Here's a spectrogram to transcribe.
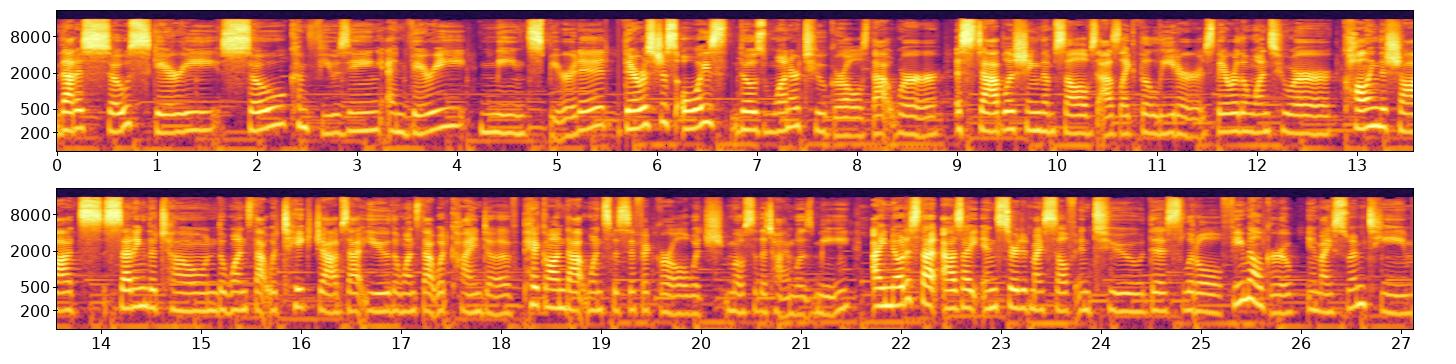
that is so scary, so confusing, and very mean spirited. There was just always those one or two girls that were establishing themselves as like the leaders. They were the ones who were calling the shots, setting the tone, the ones that would take jabs at you, the ones that would kind of pick on that one specific girl, which most of the time was me. I noticed that as I inserted myself into this little female group in my swim team,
